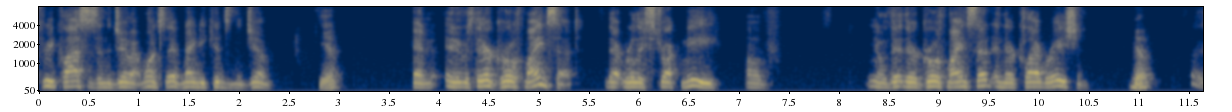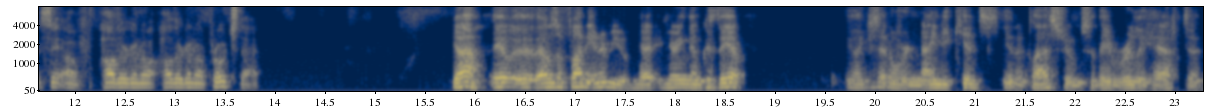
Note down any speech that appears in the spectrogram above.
three classes in the gym at once. They have 90 kids in the gym. Yep. And, and it was their growth mindset that really struck me of, you know, their, their growth mindset and their collaboration. Yep. Uh, say of how they're gonna how they're gonna approach that. Yeah, it, uh, that was a fun interview hearing them because they have, like you said, over 90 kids in a classroom, so they really have to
